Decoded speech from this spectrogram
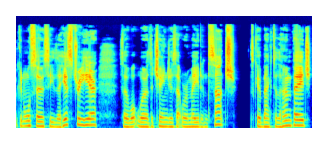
We can also see the history here. So what were the changes that were made and such. Let's go back to the home page.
